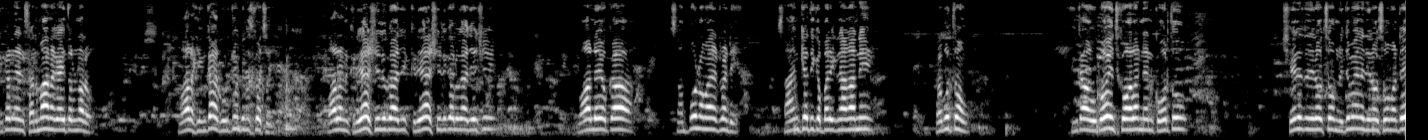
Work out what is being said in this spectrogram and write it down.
ఇక్కడ నేను సన్మాన రైతులు ఉన్నారు. వాళ్ళకి ఇంకా గుర్తింపు తీసుకొచ్చి వాళ్ళని క్రియాశీలుగా క్రియాశీలికలుగా చేసి వాళ్ళ యొక్క సంపూర్ణమైనటువంటి సాంకేతిక పరిజ్ఞానాన్ని ప్రభుత్వం ఇంకా ఉపయోగించుకోవాలని నేను కోరుతూ చేనేత దినోత్సవం నిజమైన దినోత్సవం అంటే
